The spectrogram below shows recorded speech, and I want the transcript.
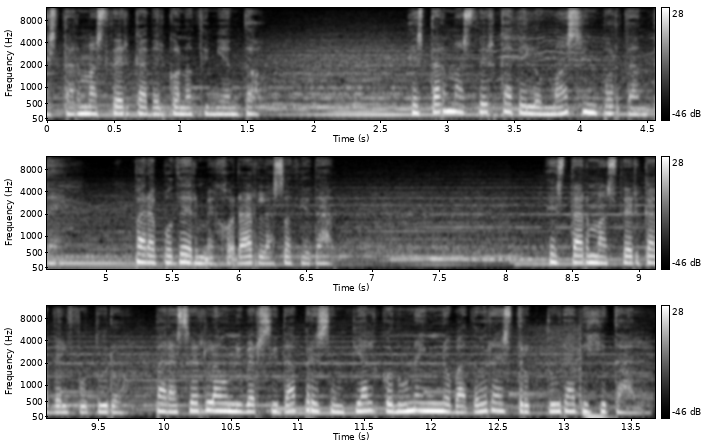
Estar más cerca del conocimiento. Estar más cerca de lo más importante para poder mejorar la sociedad. Estar más cerca del futuro para ser la universidad presencial con una innovadora estructura digital.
